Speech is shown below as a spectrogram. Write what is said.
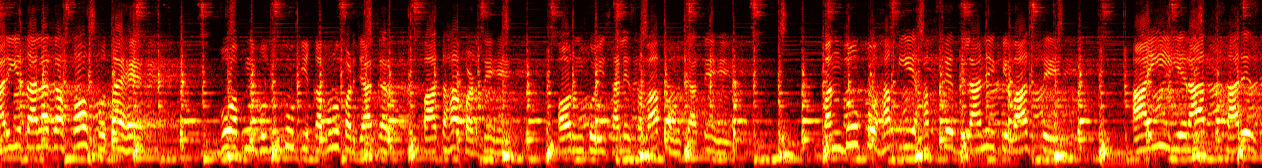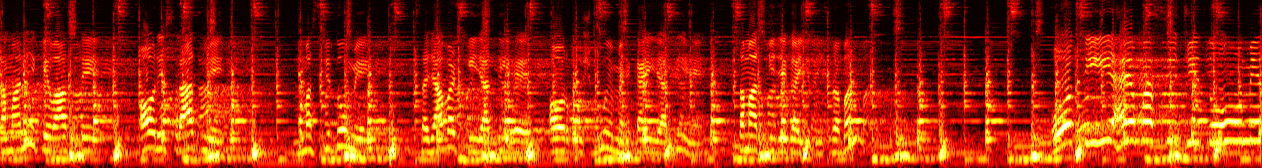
बारी ताला का खौफ होता है। वो अपने बुज़ुर्गों की कब्रों पर जाकर फातहा पढ़ते हैं और उनको इसाले सवाब पहुंचाते हैं। बंदों को हक ये हक से दिलाने के वास्ते, आई ये रात सारे ज़माने के वास्ते और इस रात में मस्जिदों में सजावट की जाती है और खुशबुएँ महकाई जाती हैं। समाज कीजिएगा ये दूसरा बंद। होती है मस्जिदों में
